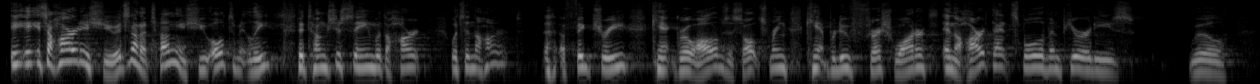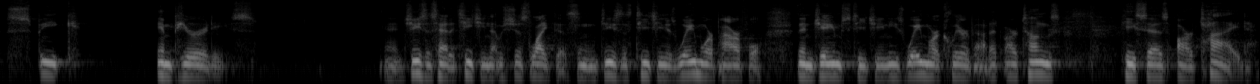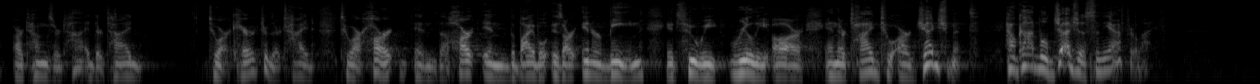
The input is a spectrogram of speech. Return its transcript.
It's a heart issue. It's not a tongue issue, ultimately. The tongue's just saying what the heart, what's in the heart. A fig tree can't grow olives, a salt spring can't produce fresh water, and the heart that's full of impurities will speak impurities. And Jesus had a teaching that was just like this, and Jesus' teaching is way more powerful than James' teaching. He's way more clear about it. Our tongues, he says, are tied. Our tongues are tied. They're tied to our character, they're tied to our heart, and the heart in the Bible is our inner being. It's who we really are, and they're tied to our judgment, how God will judge us in the afterlife.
